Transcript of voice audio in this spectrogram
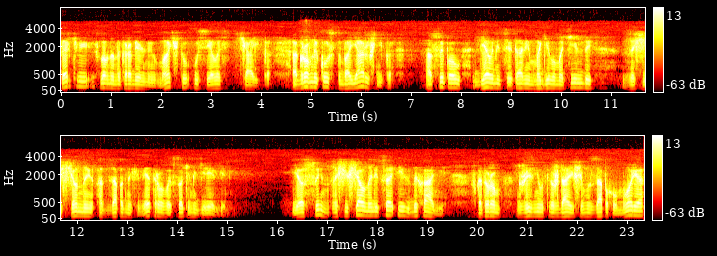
церкви, словно на корабельную мачту, уселась чайка — Огромный куст боярышника осыпал белыми цветами могилу Матильды, защищенную от западных ветров высокими деревьями. Ее сын ощущал на лице их дыхание, в котором к жизнеутверждающему запаху моря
